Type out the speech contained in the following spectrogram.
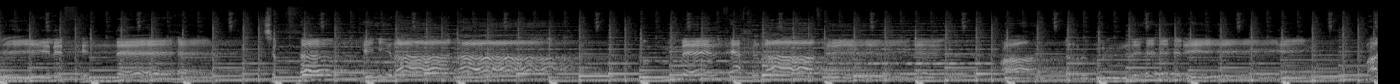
إلي في النهار تفهم تهيرانا تكمل تخرافينا عن درب ما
